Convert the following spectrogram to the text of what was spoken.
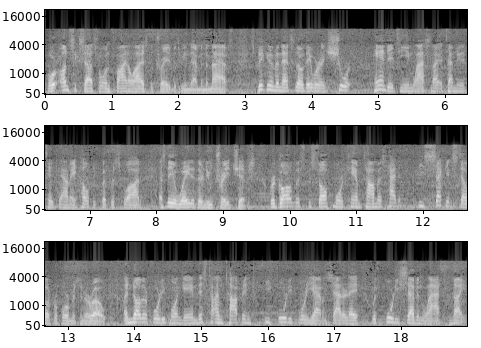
but were unsuccessful and finalized the trade between them and the Mavs. Speaking of the Nets, though, they were a short handed team last night attempting to take down a healthy Clippers squad as they awaited their new trade chips. Regardless, the sophomore Cam Thomas had the second stellar performance in a row. Another 40 point game, this time topping the 44 he had on Saturday with 47 last night.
